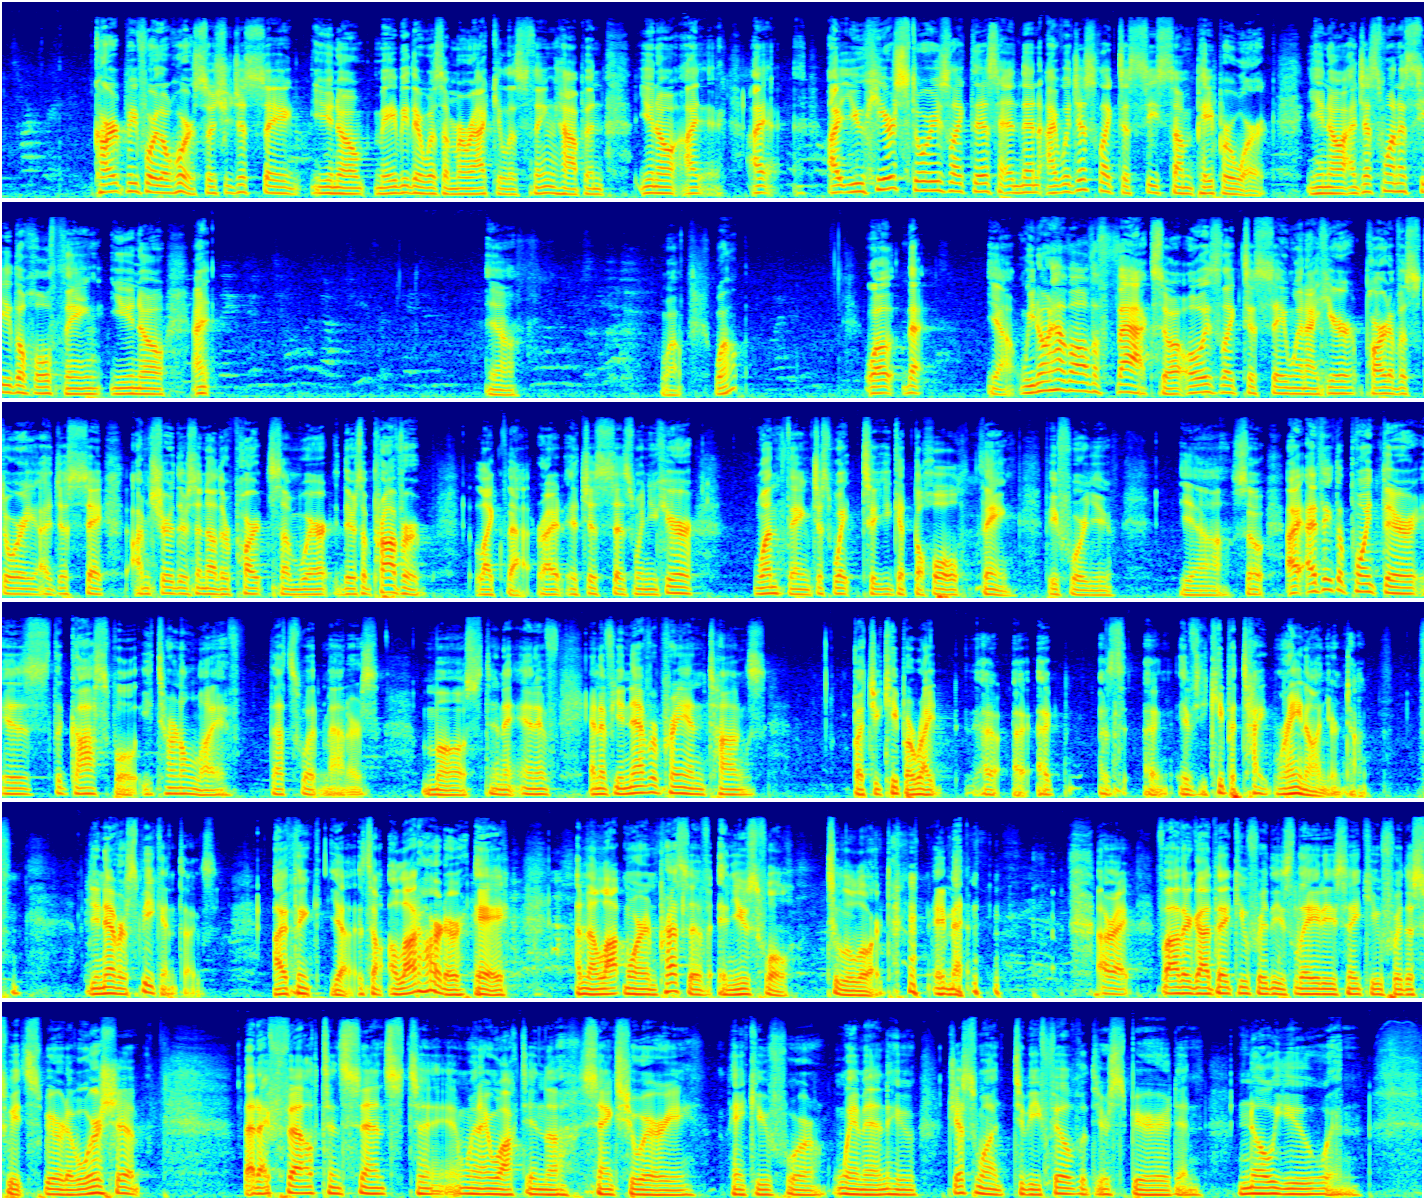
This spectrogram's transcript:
It's heartbreaking. Cart before the horse. So she's just saying, you know, maybe there was a miraculous thing happen. You know, I, I, I, you hear stories like this, and then I would just like to see some paperwork. You know, I just want to see the whole thing. You know, I, They didn't tell him about Jesus. They didn't, yeah. I don't understand. Well, well, well, that, yeah, we don't have all the facts. So I always like to say when I hear part of a story, I just say, I'm sure there's another part somewhere. There's a proverb like that, right? It just says when you hear one thing, just wait till you get the whole thing before you. Yeah. So I, I think the point there is the gospel, eternal life. That's what matters most. And, and if and if you never pray in tongues, but you keep a right, a, a, a, if you keep a tight rein on your tongue, you never speak in tongues. I think, yeah, it's a, a lot harder, A, and a lot more impressive and useful to the Lord. Amen. All right. Father God, thank you for these ladies. Thank you for the sweet spirit of worship that I felt and sensed uh, when I walked in the sanctuary. Thank you for women who just want to be filled with your spirit and know you and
